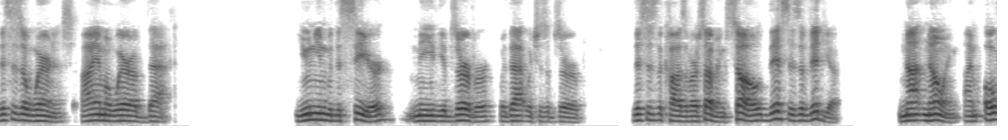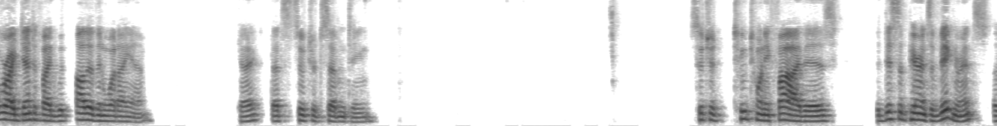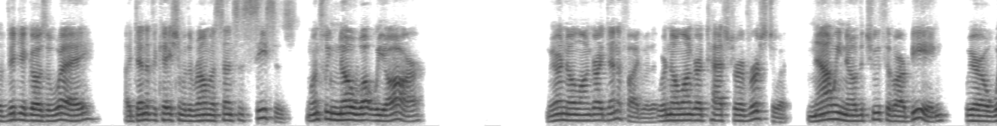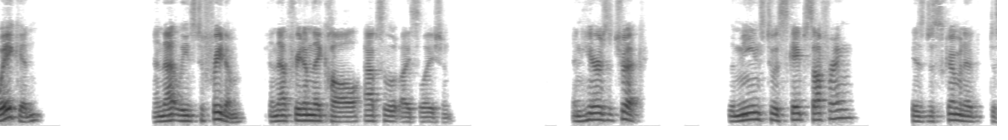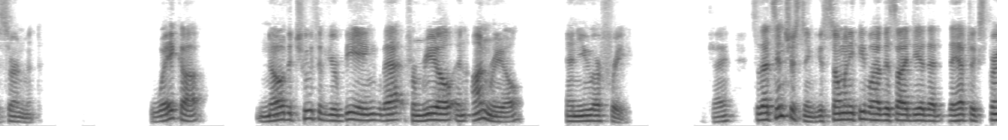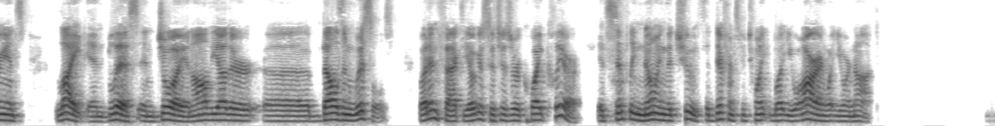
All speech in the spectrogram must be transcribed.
This is awareness. I am aware of that. Union with the seer, me, the observer, with that which is observed. This is the cause of our suffering. So, this is avidya not knowing. I'm over identified with other than what I am. Okay, that's Sutra 17. Sutra 225 is the disappearance of ignorance, avidya goes away, identification with the realm of senses ceases. Once we know what we are, we are no longer identified with it. We're no longer attached or averse to it. Now we know the truth of our being. We are awakened and that leads to freedom. And that freedom they call absolute isolation. And here's the trick the means to escape suffering is discriminative discernment. Wake up, know the truth of your being, that from real and unreal, and you are free. Okay? So that's interesting because so many people have this idea that they have to experience light and bliss and joy and all the other uh, bells and whistles. But in fact, the Yoga Sutras are quite clear. It's simply knowing the truth, the difference between what you are and what you are not.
